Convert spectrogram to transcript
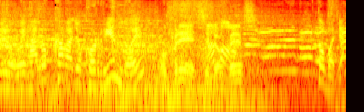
Pero ves a los caballos corriendo, ¿eh? Hombre, si lo Vamos. ves. Toma ya.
